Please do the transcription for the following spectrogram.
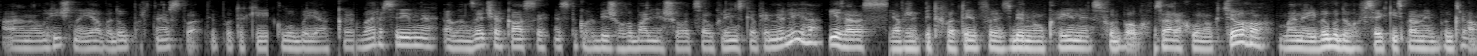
А аналогічно я веду партнерства, типу такі клуби, як Верес Рівне, ЛНЗ Черкаси. З такого більш глобальнішого це Українська прем'єр-ліга. І зараз я вже підхватив збірну України з футболу. За рахунок цього в мене і вибудувався якийсь певний бекграунд.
